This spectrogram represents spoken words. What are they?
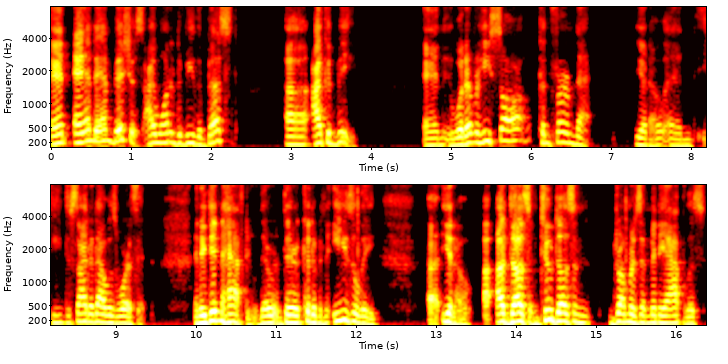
and and ambitious. I wanted to be the best uh, I could be, and whatever he saw confirmed that. You know, and he decided I was worth it and he didn't have to. There, there could have been easily, uh, you know, a, a dozen, two dozen drummers in Minneapolis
